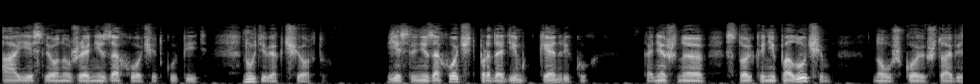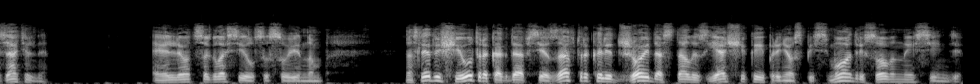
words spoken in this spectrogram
А если он уже не захочет купить? Ну тебя к черту! Если не захочет, продадим Кенрику. Конечно, столько не получим, но уж кое-что обязательно. Эллиот согласился с Уинном. На следующее утро, когда все завтракали, Джой достал из ящика и принес письмо, адресованное Синди.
